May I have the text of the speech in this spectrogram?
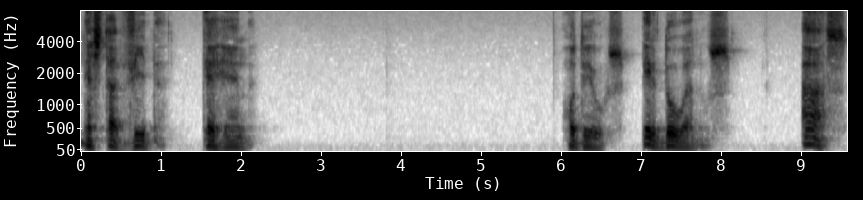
nesta vida terrena. Ó oh Deus, perdoa-nos as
